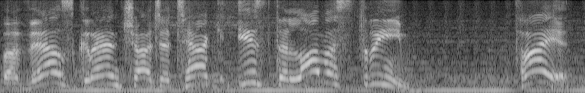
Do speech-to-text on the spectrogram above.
Vavel's grand charge attack is the lava stream. Try it.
